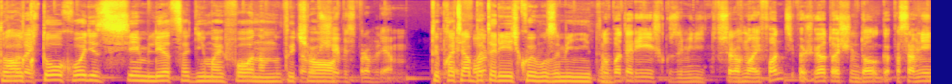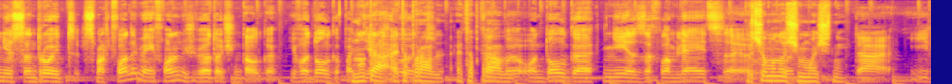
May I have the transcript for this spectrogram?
Да Ну, то есть кто ходит 7 лет с одним айфоном, ну ты это чё? вообще без проблем. Ты хотя iPhone- батареечку ему замени Ну, батареечку заменить. Все равно iPhone типа живет очень долго. По сравнению с Android смартфонами, iPhone живет очень долго. Его долго ну поддерживают. да, это правда, это Как правда. бы он долго не захламляется. Причем он Вот, очень мощный. Да, и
